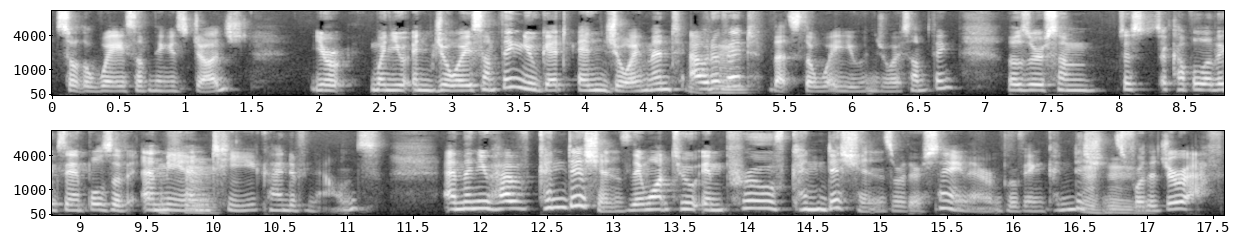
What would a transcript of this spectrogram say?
So the way something is judged. You're, when you enjoy something, you get enjoyment out of mm-hmm. it. That's the way you enjoy something. Those are some, just a couple of examples of MENT mm-hmm. kind of nouns. And then you have conditions. They want to improve conditions, or they're saying they're improving conditions for the giraffe.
